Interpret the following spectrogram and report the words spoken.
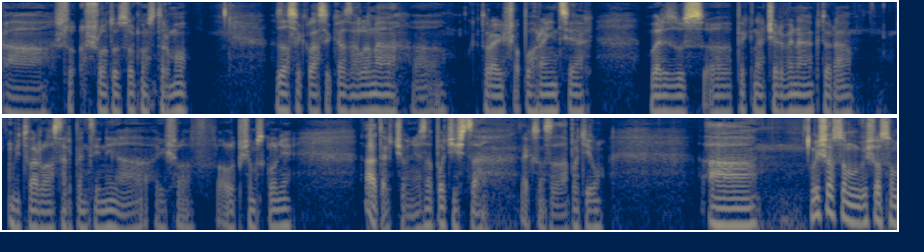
a šlo, šlo to celkom strmo. Zase klasika zelená, ktorá išla po hraniciach versus pekná červená, ktorá vytvárala serpentíny a išla v lepšom sklone. A tak čo, nezapotíš sa? Tak som sa zapotil. A vyšiel som, vyšiel som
